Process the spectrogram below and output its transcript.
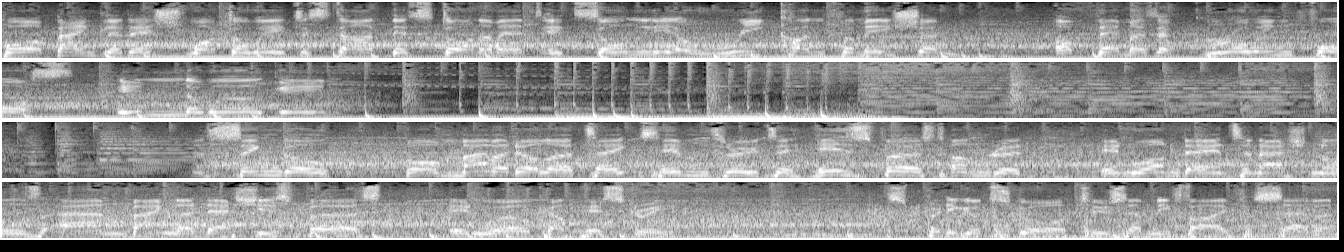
for Bangladesh. What a way to start this tournament. It's only a reconfirmation of them as a growing force in the world game. A single for Mahmudullah takes him through to his first 100 in one-day internationals and Bangladesh's first in World Cup history. It's a pretty good score, 275 for seven.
